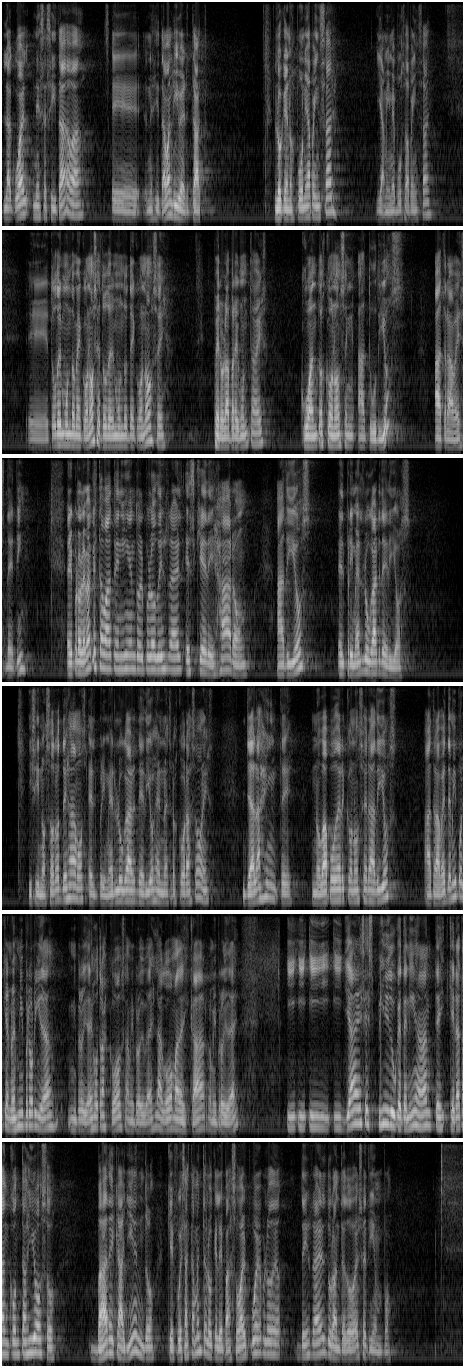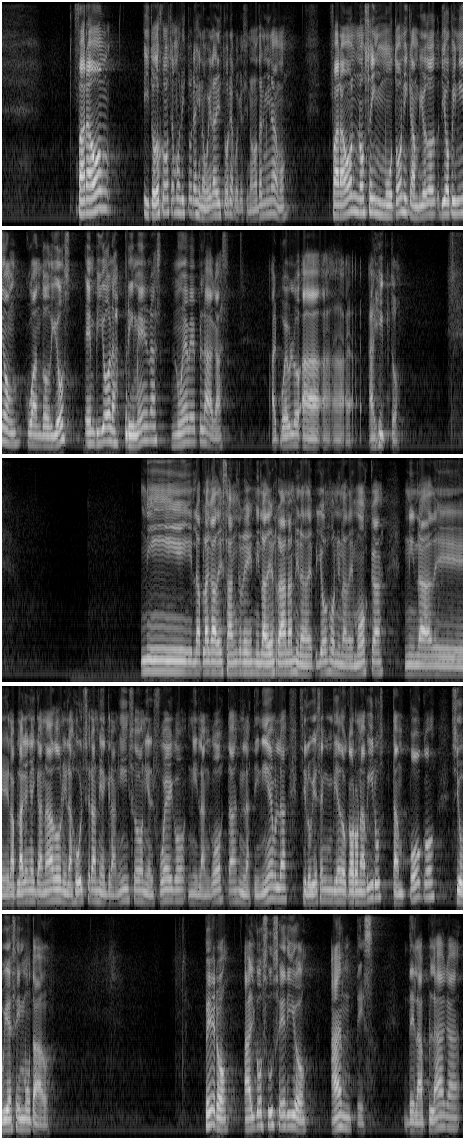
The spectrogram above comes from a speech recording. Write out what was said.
la cual necesitaba, eh, necesitaban libertad. Lo que nos pone a pensar, y a mí me puso a pensar, eh, todo el mundo me conoce, todo el mundo te conoce, pero la pregunta es, ¿cuántos conocen a tu Dios a través de ti? El problema que estaba teniendo el pueblo de Israel es que dejaron a Dios el primer lugar de Dios. Y si nosotros dejamos el primer lugar de Dios en nuestros corazones, ya la gente no va a poder conocer a Dios a través de mí porque no es mi prioridad. Mi prioridad es otras cosas. Mi prioridad es la goma del carro. Mi prioridad es... Y, y ya ese espíritu que tenía antes, que era tan contagioso, va decayendo que fue exactamente lo que le pasó al pueblo de, Israel durante todo ese tiempo. Faraón, y todos conocemos la historia, y no voy a la historia porque si no, no terminamos. Faraón no se inmutó ni cambió de opinión cuando Dios envió las primeras nueve plagas al pueblo, a Egipto. Ni la plaga de sangre, ni la de ranas, ni la de piojos, ni la de moscas, ni la de la plaga en el ganado, ni las úlceras, ni el granizo, ni el fuego, ni langostas, ni las tinieblas. Si lo hubiesen enviado coronavirus, tampoco se hubiese inmutado. Pero algo sucedió antes de la plaga,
